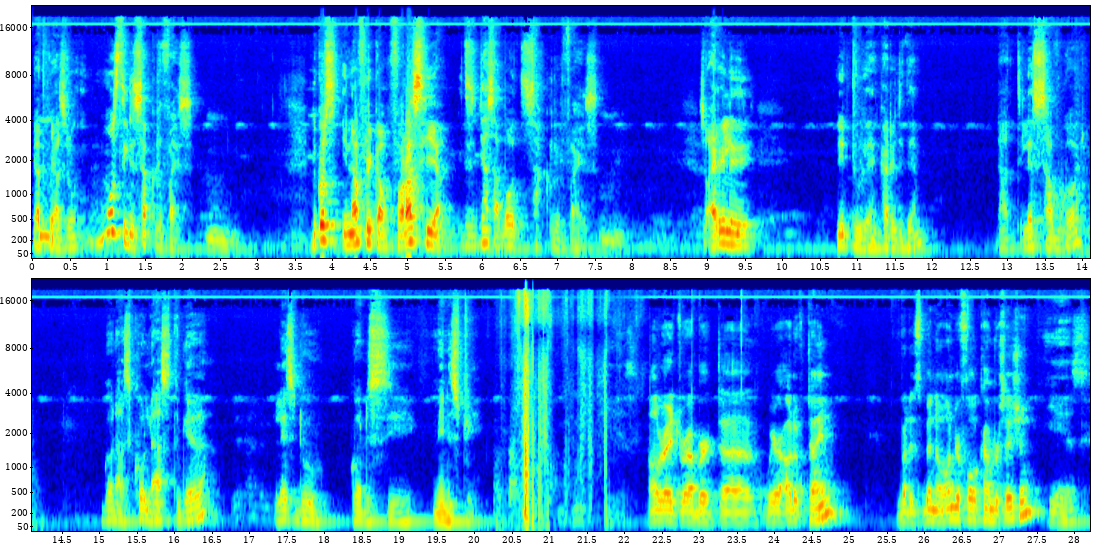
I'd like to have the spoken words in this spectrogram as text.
that we are doing. Mostly sacrifice. Because in Africa, for us here, it is just about sacrifice. So I really need to encourage them that let's serve God. God has called us together. Let's do God's uh, ministry. All right, Robert, uh, we're out of time, but it's been a wonderful conversation. Yes,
